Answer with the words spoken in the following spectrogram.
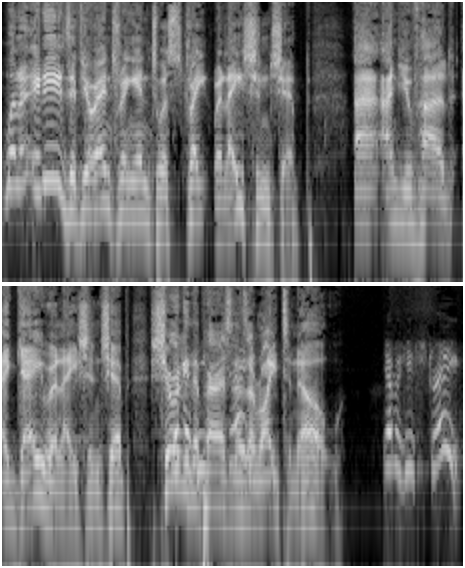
Well, it is if you're entering into a straight relationship uh, and you've had a gay relationship. Surely Yeah, the he's person has a right to know. Yeah, but he's straight.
